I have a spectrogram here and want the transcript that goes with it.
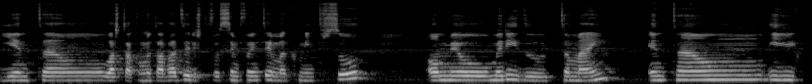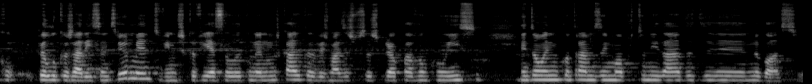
e então, lá está, como eu estava a dizer, isto foi, sempre foi um tema que me interessou, ao meu marido também, então, e pelo que eu já disse anteriormente, vimos que havia essa lacuna no mercado, cada vez mais as pessoas se preocupavam com isso, então encontramos aí uma oportunidade de negócio.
